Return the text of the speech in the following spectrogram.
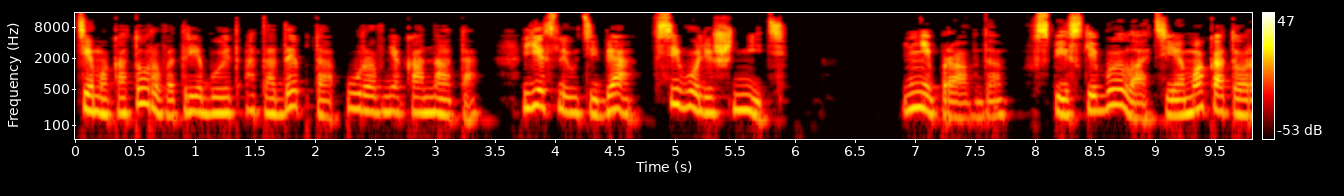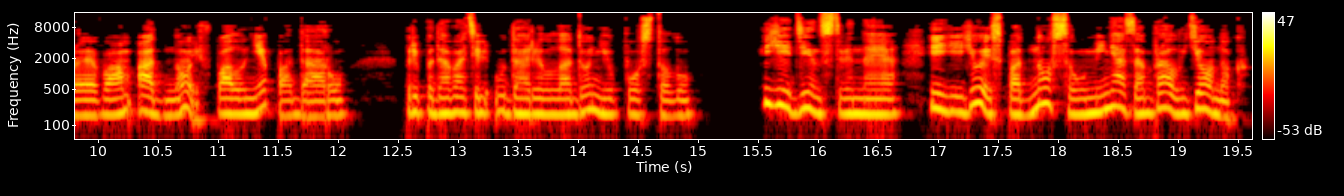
тема которого требует от адепта уровня каната, если у тебя всего лишь нить. Неправда. В списке была тема, которая вам одной вполне по дару. Преподаватель ударил ладонью по столу единственная, и ее из-под носа у меня забрал Йонок.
